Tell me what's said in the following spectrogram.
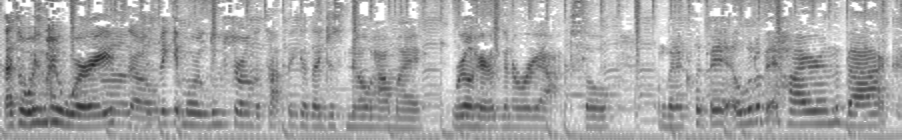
That's always my worry, um, so just make it more looser on the top because I just know how my real hair is gonna react. So I'm gonna clip it a little bit higher in the back.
